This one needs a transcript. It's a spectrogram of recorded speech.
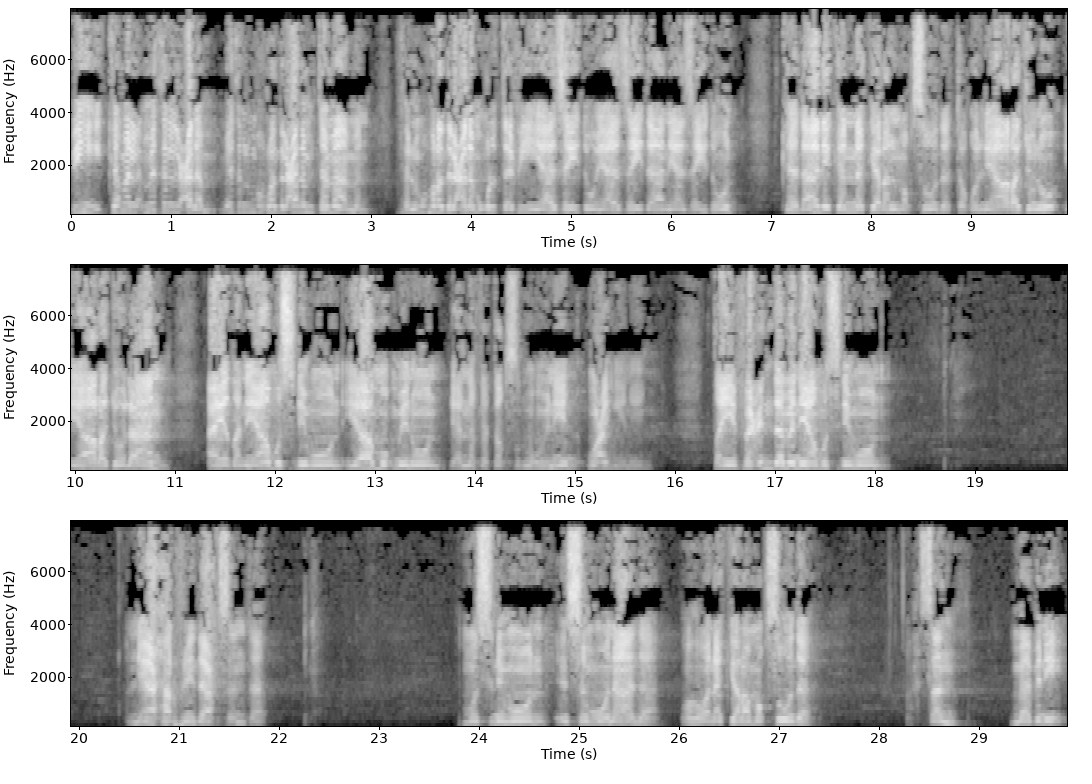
به كما مثل العلم مثل مفرد العلم تماما. فالمفرد العلم قلت فيه يا زيد يا زيدان يا زيدون. كذلك النكرة المقصودة تقول يا رجل يا رجلان أيضا يا مسلمون يا مؤمنون. لأنك تقصد مؤمنين معينين. طيب فعند من يا مسلمون؟ يا حرف نداء أحسنت. مسلمون اسم منادى وهو نكرة مقصودة. أحسنت. مبني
